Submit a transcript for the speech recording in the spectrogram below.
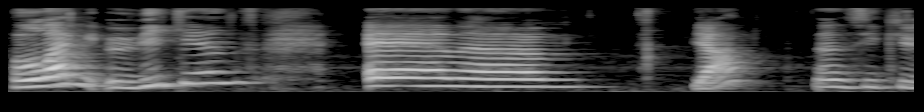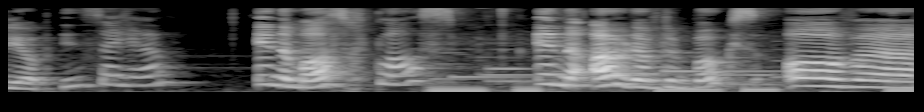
lang weekend. En uh, ja, dan zie ik jullie op Instagram. In de masterclass. In de out of the box. Of uh,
